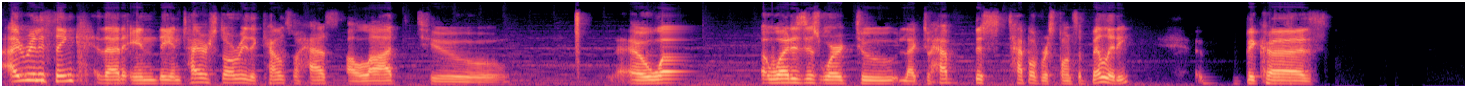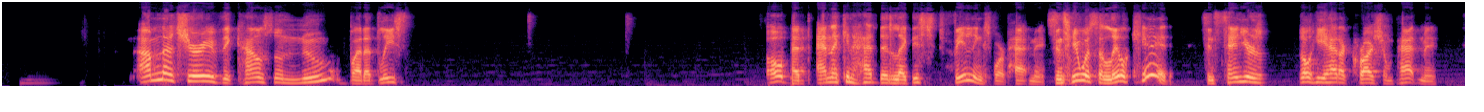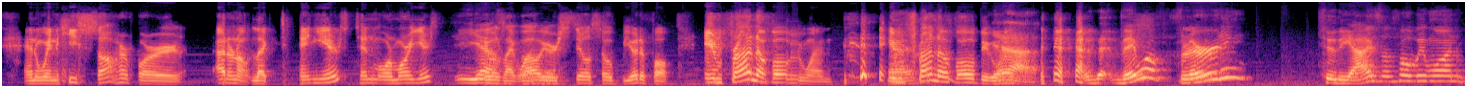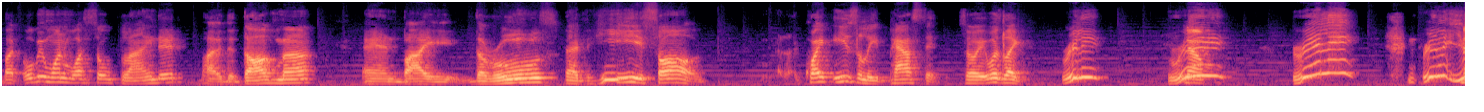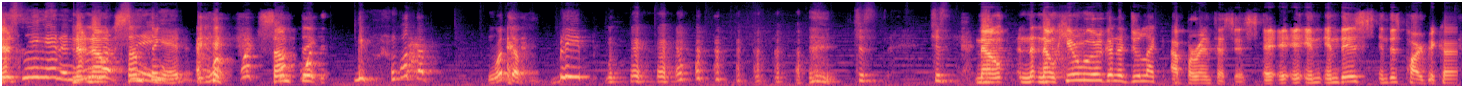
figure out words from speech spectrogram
I really think that in the entire story, the council has a lot to. Uh, what what is this word to like to have this type of responsibility because I'm not sure if the council knew, but at least oh, but Anakin had the, like these feelings for Padme since he was a little kid. Since ten years old, he had a crush on Padme, and when he saw her for I don't know, like ten years, ten or more years, yeah, he was like, "Wow, you're still so beautiful." In front of Obi Wan, in yeah. front of Obi Wan. Yeah, they were flirting to the eyes of Obi Wan, but Obi Wan was so blinded by the dogma and by the rules that he saw quite easily past it. So it was like, really, really, no. really, really, you're no, seeing it and no, you're no, not something, seeing it. What, what something? What, what, the? What the bleep? just, just. Now, now here we're gonna do like a parenthesis in in this in this part because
